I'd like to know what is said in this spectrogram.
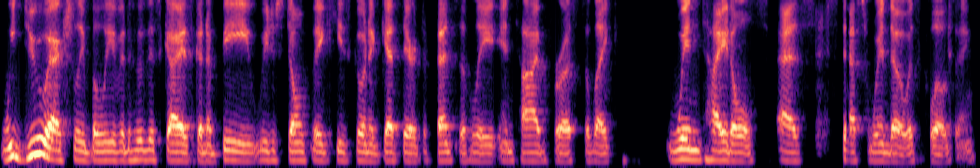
we do actually believe in who this guy is going to be. We just don't think he's going to get there defensively in time for us to like win titles as Steph's window is closing.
